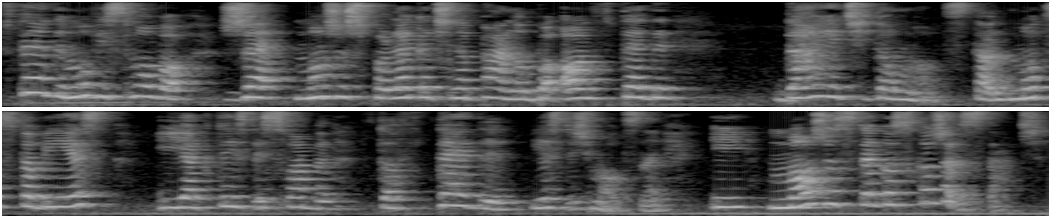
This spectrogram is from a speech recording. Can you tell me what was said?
wtedy mówi słowo, że możesz polegać na Panu, bo On wtedy daje Ci tą moc. Ta moc Tobie jest i jak Ty jesteś słaby, to wtedy jesteś mocny i możesz z tego skorzystać.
